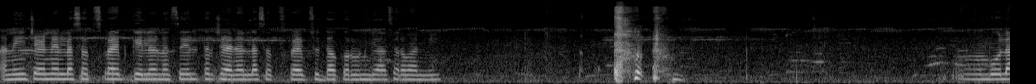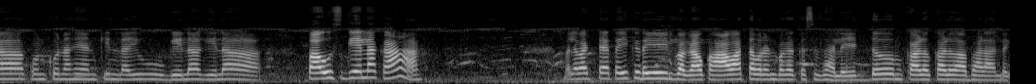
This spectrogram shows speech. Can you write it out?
आणि चॅनलला सबस्क्राईब केलं नसेल तर चॅनलला सबस्क्राईबसुद्धा करून घ्या सर्वांनी. बोला कोण कोण आहे आणखीन लाईव्ह गेला गेला. पाऊस गेला का? मला वाटतं आता इकडे येईल बघा. अहो, का वातावरण बघा कसं झालंय. एकदम काळं काळं आभाळ आलंय.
